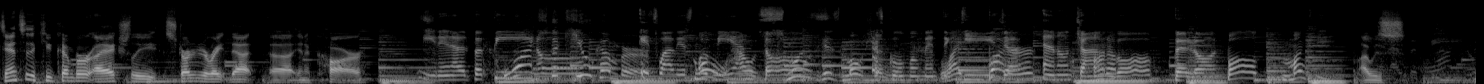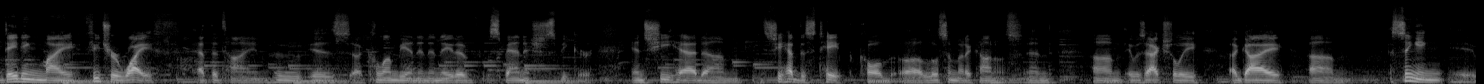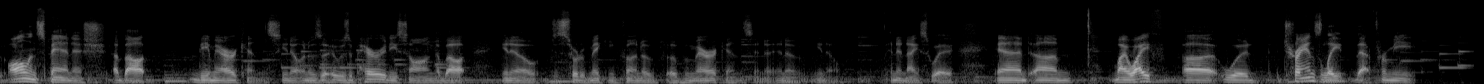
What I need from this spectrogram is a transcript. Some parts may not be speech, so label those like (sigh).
Dance of the Cucumber, I actually started to write that uh, in a car. What's the cucumber? It's suave, smooth, oh, how smooth his motion. Like butter on a pelón. bald monkey. I was dating my future wife at the time, who is a Colombian and a native Spanish speaker, and she had um, she had this tape called uh, Los Americanos, and um, it was actually a guy um, singing all in Spanish about the Americans, you know, and it was a, it was a parody song about you know just sort of making fun of, of Americans in a, in a you know in a nice way, and um, my wife uh, would translate that for me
